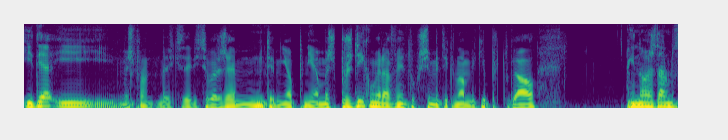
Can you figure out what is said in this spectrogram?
e, de, e mas pronto, mas, quer dizer, isso agora já é muito a minha opinião, mas prejudicam gravemente o crescimento económico em Portugal e nós darmos,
